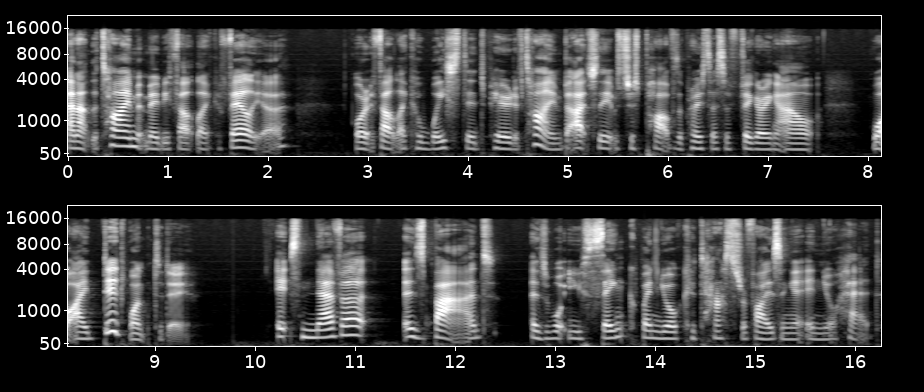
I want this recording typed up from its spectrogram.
and at the time, it maybe felt like a failure or it felt like a wasted period of time, but actually, it was just part of the process of figuring out what I did want to do. It's never as bad as what you think when you're catastrophizing it in your head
